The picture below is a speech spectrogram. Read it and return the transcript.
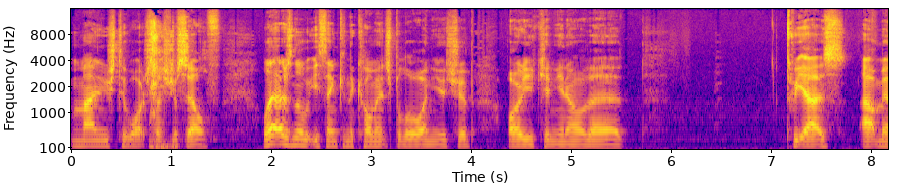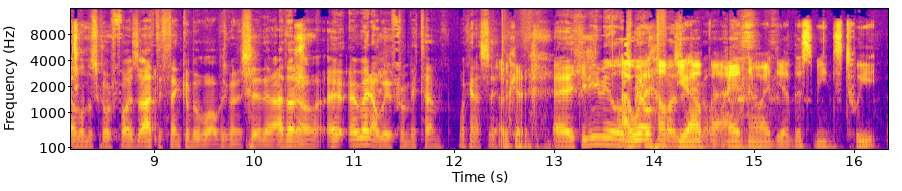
managed to watch this yourself, let us know what you think in the comments below on YouTube, or you can, you know, the tweet at us at mail underscore fuzz. I had to think about what I was going to say there. I don't know. It, it went away from me, Tim. What can I say? Okay. Uh, you can email us. I would have helped you out, but I had no idea this means tweet.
